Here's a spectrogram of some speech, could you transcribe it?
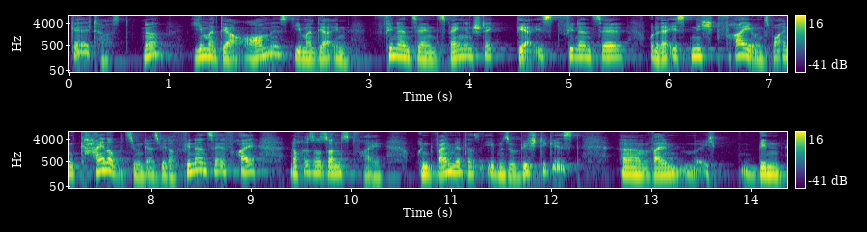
Geld hast. Ne? Jemand, der arm ist, jemand, der in finanziellen Zwängen steckt, der ist finanziell oder der ist nicht frei und zwar in keiner Beziehung. Der ist weder finanziell frei noch ist er sonst frei. Und weil mir das eben so wichtig ist, äh, weil ich bin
